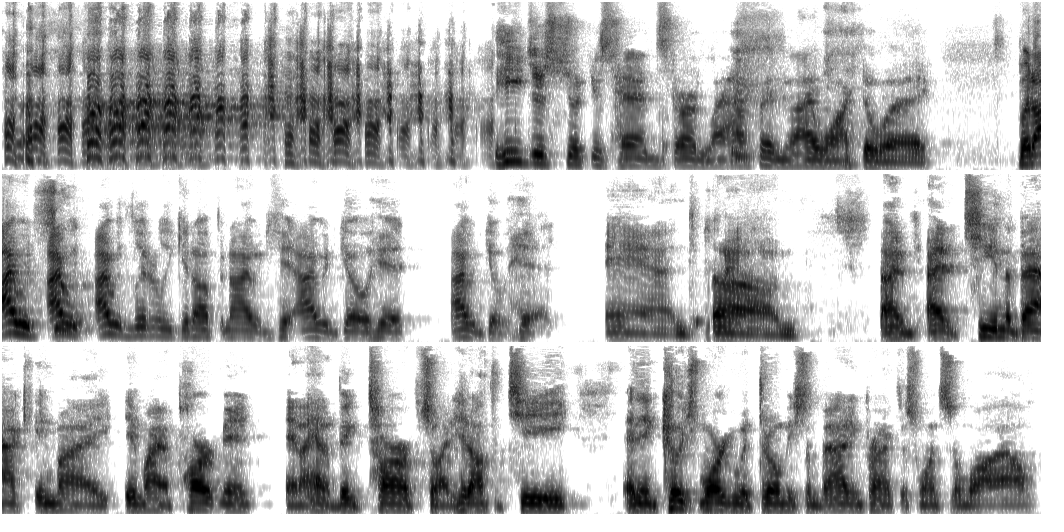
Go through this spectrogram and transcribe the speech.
He just shook his head, and started laughing, and I walked away. But I would, I would, I would literally get up and I would hit, I would go hit, I would go hit, and um, I, I had a tee in the back in my in my apartment, and I had a big tarp, so I'd hit off the tee, and then Coach Morgan would throw me some batting practice once in a while,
